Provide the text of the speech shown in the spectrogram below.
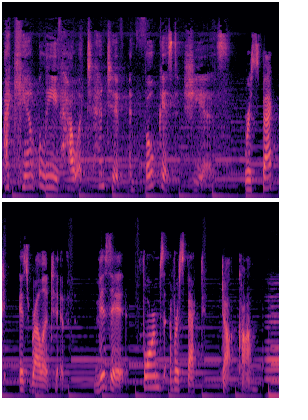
I can't believe how attentive and focused she is. Respect is relative. Visit formsofrespect.com.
